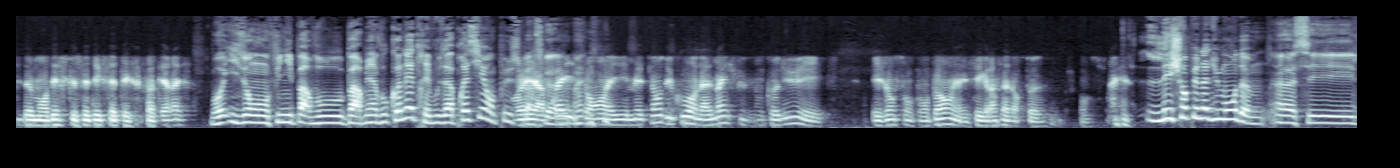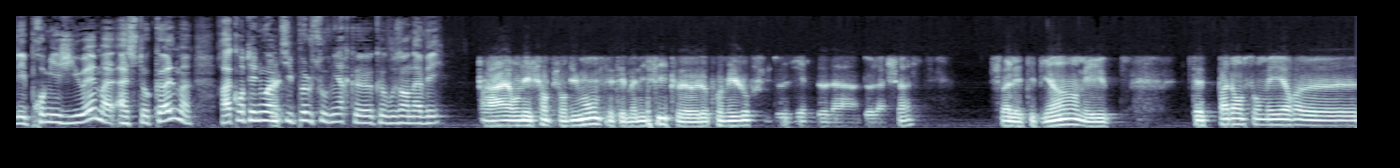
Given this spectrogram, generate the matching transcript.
se demander ce que c'était que cet extraterrestre. Bon, ils ont fini par vous, par bien vous connaître et vous apprécier en plus. Oui, après, ils sont, maintenant, du coup, en Allemagne, ils sont connus et les gens sont contents et c'est grâce à Norton. Les championnats du monde, euh, c'est les premiers JEM à, Stockholm. Racontez-nous un petit peu le souvenir que, que vous en avez. on est champion du monde, c'était magnifique. Le, premier jour, je suis deuxième de la, de la chasse. Le cheval était bien, mais peut-être pas dans son meilleur, euh,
